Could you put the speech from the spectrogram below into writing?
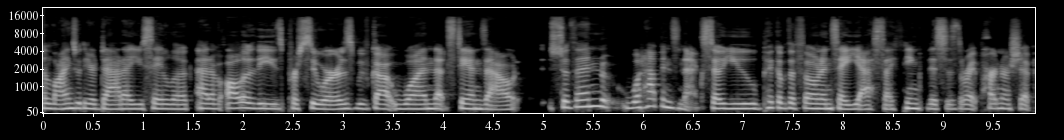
aligns with your data. You say, look, out of all of these pursuers, we've got one that stands out. So then what happens next? So you pick up the phone and say, Yes, I think this is the right partnership.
